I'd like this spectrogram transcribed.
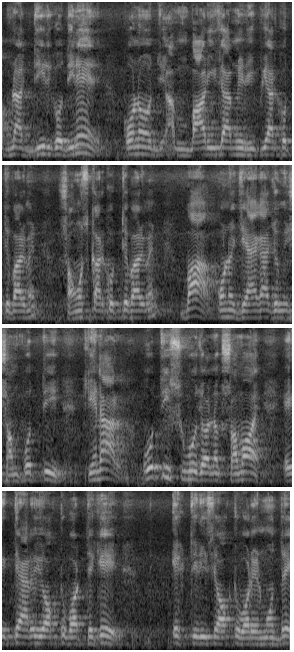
আপনার দীর্ঘদিনের কোনো বাড়িকে আপনি রিপেয়ার করতে পারবেন, সংস্কার করতে পারবেন, বা কোনো জায়গা জমি সম্পত্তি কেনার অতি শুভজনক সময় এই তেরোই অক্টোবর থেকে একত্রিশে অক্টোবরের মধ্যে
